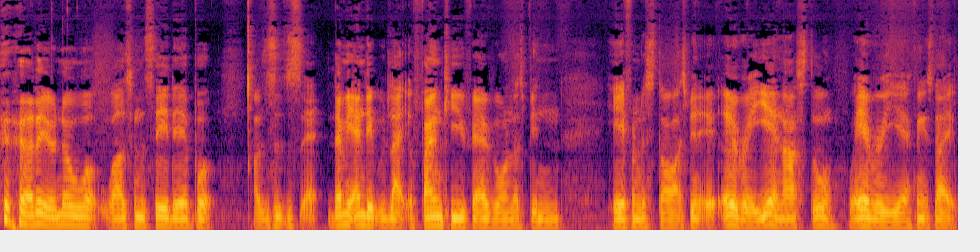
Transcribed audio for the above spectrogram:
I. Don't even know what, what I was going to say there, but I was just, let me end it with like a thank you for everyone that's been here from the start. It's been over a year now, still way over a year. I think it's like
